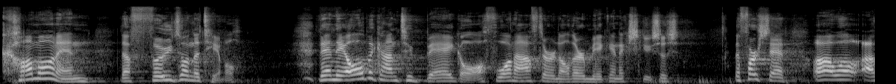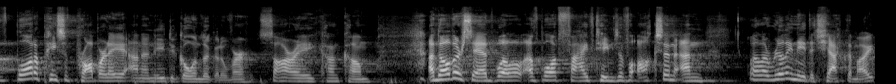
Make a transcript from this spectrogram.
Come on in, the food's on the table. Then they all began to beg off, one after another, making excuses. The first said, Oh, well, I've bought a piece of property and I need to go and look it over. Sorry, can't come. Another said, Well, I've bought five teams of oxen and, well, I really need to check them out.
